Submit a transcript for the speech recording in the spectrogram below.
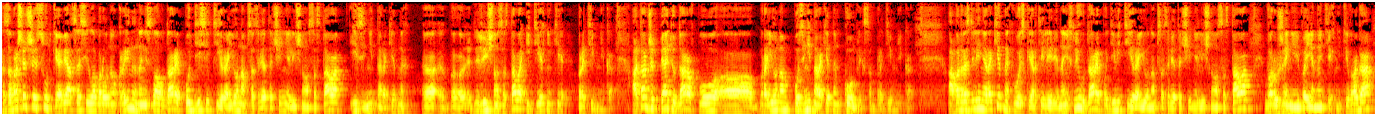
за прошедшие сутки авиация сил обороны Украины нанесла удары по 10 районам сосредоточения личного состава и зенитно-ракетных э, э, личного состава и техники противника, а также 5 ударов по э, районам, по зенитно-ракетным комплексам противника. А подразделения ракетных войск и артиллерии нанесли удары по 9 районам сосредоточения личного состава, вооружения и военной техники врага,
